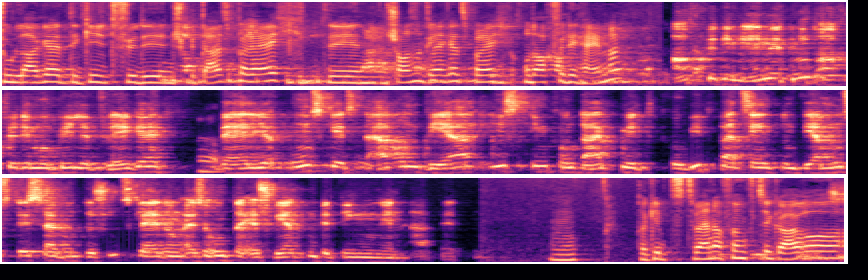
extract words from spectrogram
Zulage, die gilt für den Spitalsbereich, den Chancengleichheitsbereich und auch für die Heime? Auch für die Heime und auch für die mobile Pflege, weil uns geht es darum, wer ist in Kontakt mit Covid-Patienten und wer muss deshalb unter Schutzkleidung, also unter erschwerten Bedingungen arbeiten. Mhm. Da gibt es 250 Euro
